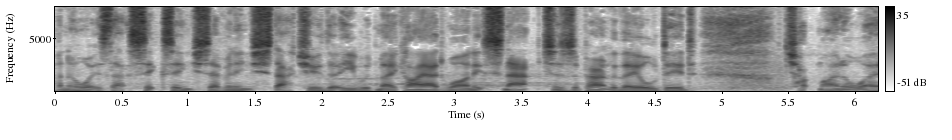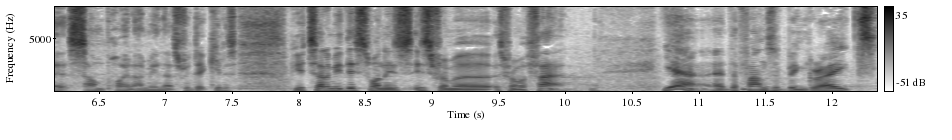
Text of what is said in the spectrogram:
I know what is that six-inch, seven-inch statue that he would make. I had one; it snapped, as apparently they all did. Chuck mine away at some point. I mean, that's ridiculous. But you're telling me this one is, is from a is from a fan? Yeah, uh, the fans have been great.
